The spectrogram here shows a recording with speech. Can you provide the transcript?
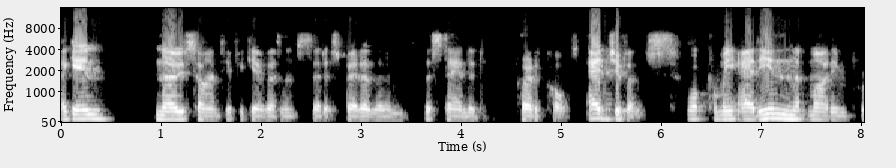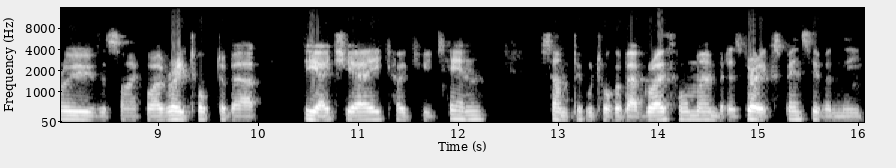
Again, no scientific evidence that it's better than the standard protocols. Adjuvants, what can we add in that might improve the cycle? I've already talked about DHEA, CoQ10. Some people talk about growth hormone, but it's very expensive, and the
